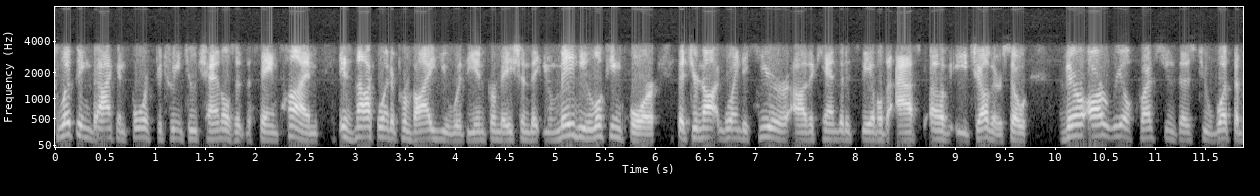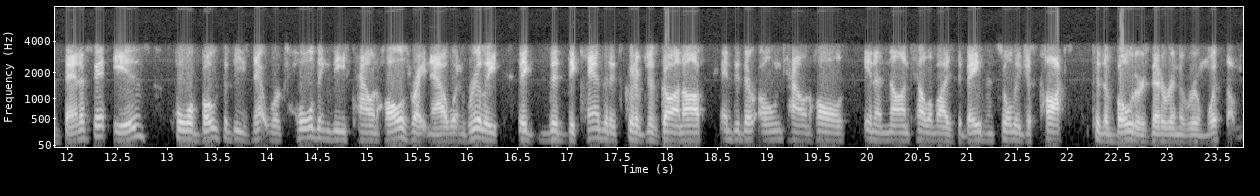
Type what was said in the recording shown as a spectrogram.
flipping back and forth between two channels at the same time is not going to provide you with the information that you may be looking for that you're not going to hear uh, the candidates be able to ask of each other. So there are real questions as to what the benefit is for both of these networks holding these town halls right now when really they, the, the candidates could have just gone off and did their own town halls in a non-televised debate and solely just talked to the voters that are in the room with them.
